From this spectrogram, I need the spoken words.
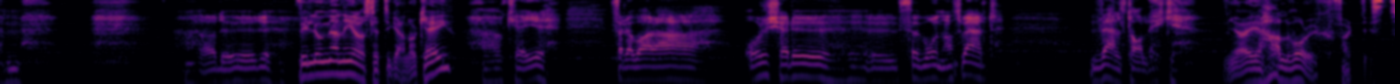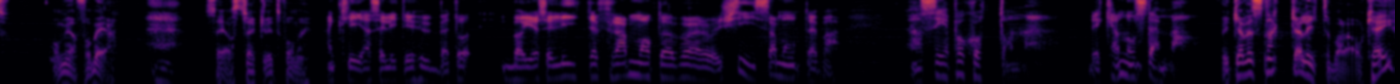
Um, ja, du, du. Vi lugnar ner oss lite grann, okej? Okay? Okej. Okay. För att vara Orch är du eh, förvånansvärt vältalig. Jag är halvorch faktiskt, om jag får be. Säger jag sträcker lite på mig. Han kliar sig lite i huvudet och böjer sig lite framåt och börjar kisa mot dig. Bara. Jag ser på 17. Det kan nog stämma. Vi kan väl snacka lite bara, okej?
